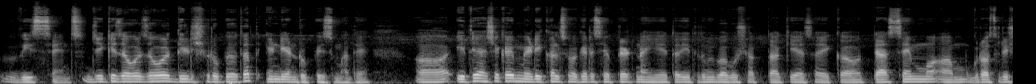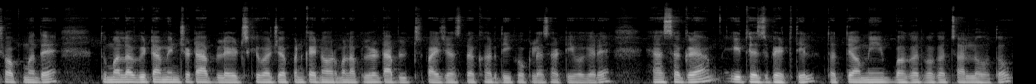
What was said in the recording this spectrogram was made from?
वीस सेंट्स जे की जवळजवळ दीडशे रुपये होतात इंडियन रुपीजमध्ये मध्ये. इथे असे काही मेडिकल्स वगैरे सेपरेट नाही आहे तर इथे तुम्ही बघू शकता की असं एक त्या सेम ग्रॉसरी शॉपमध्ये तुम्हाला विटॅमिनचे टॅबलेट्स किंवा जे पण काही नॉर्मल आपल्याला टॅबलेट्स पाहिजे असतं खर्दी खोकल्यासाठी वगैरे ह्या सगळ्या इथेच भेटतील. तर त्या मी बघत बघत चाललो होतो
